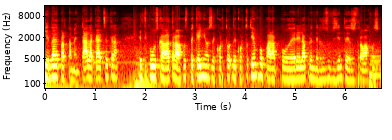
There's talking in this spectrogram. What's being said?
tienda departamental acá, etcétera. El tipo buscaba trabajos pequeños de corto, de corto tiempo para poder él aprender lo suficiente de esos trabajos.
